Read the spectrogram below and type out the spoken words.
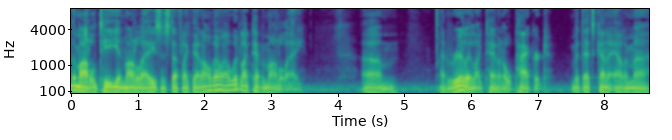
the Model T and Model A's and stuff like that. Although I would like to have a Model A. Um, I'd really like to have an old Packard, but that's kind of out of my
